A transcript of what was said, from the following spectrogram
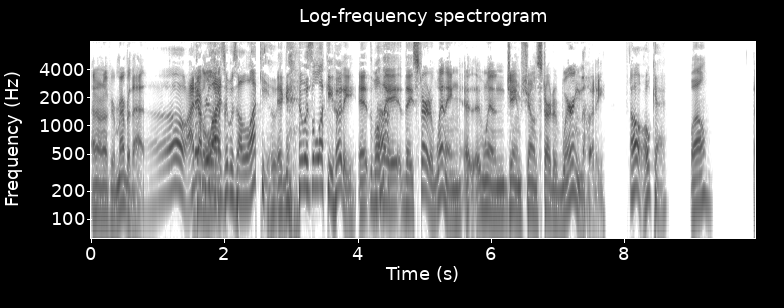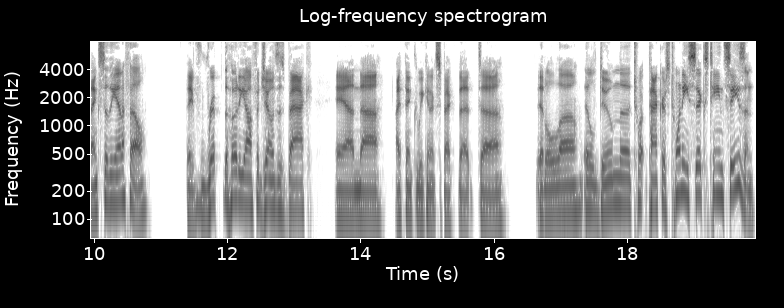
I don't know if you remember that. Oh, I didn't realize of- it was a lucky hoodie. It, it was a lucky hoodie. It, well, Oh. they they started winning uh, when James Jones started wearing the hoodie. oh, okay. Well, thanks to the NFL, they've ripped the hoodie off of Jones's back, and uh, I think we can expect that uh, it'll uh, it'll doom the tw- Packers 2016 season.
